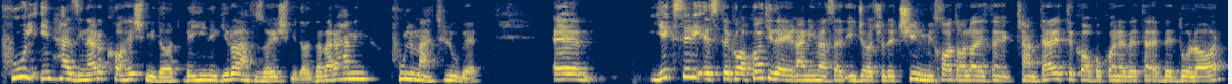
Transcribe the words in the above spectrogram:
پول این هزینه رو کاهش می‌داد بهینگی رو افزایش می‌داد و برای همین پول مطلوبه. یک سری استکاکاتی دقیقا این وسط ایجاد شده. چین می‌خواد حالا کمتر اتکا بکنه به دلار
